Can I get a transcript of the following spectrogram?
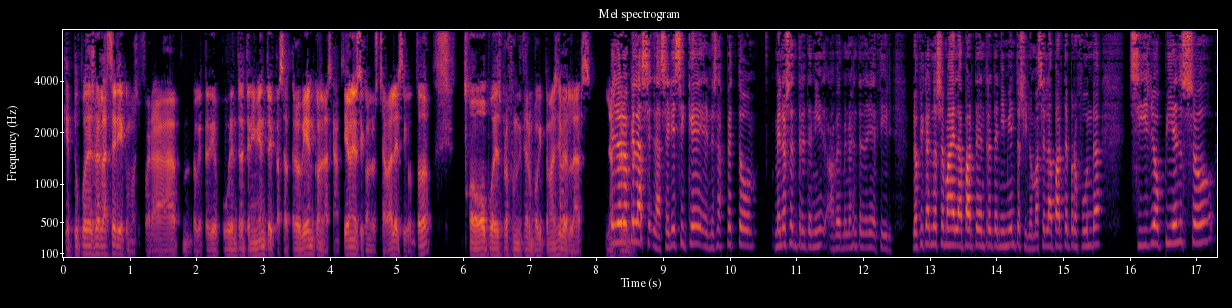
que, tú puedes ver la serie como si fuera lo que te digo, puro entretenimiento y pasártelo bien con las canciones y con los chavales y con todo, o puedes profundizar un poquito más y ver las... las Yo creo que la, la, serie sí que en ese aspecto menos entretenido, a ver, menos entretenido, es decir, no fijándose más en la parte de entretenimiento, sino más en la parte profunda, sí yo pienso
